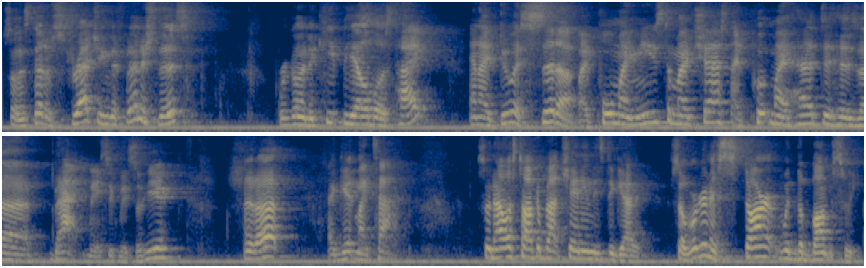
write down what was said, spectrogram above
So instead of stretching to finish this, we're going to keep the elbows tight, and I do a sit-up. I pull my knees to my chest, I put my head to his uh, back, basically. So here, it up, I get my tap. So now let's talk about chaining these together. So we're gonna start with the bump sweep.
